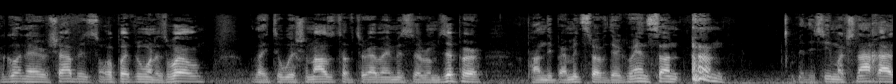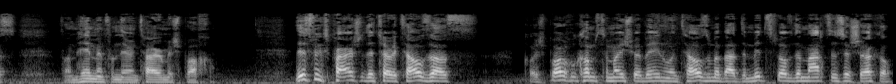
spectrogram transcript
I go in Erev Shabbos, hope everyone as well. I'd like to wish a mazel tov to Rabbi Mrs. Ram Zipper upon the bar mitzvah of their grandson. May they see much nachas from him and from their entire mishpacha. This week's parasha, the Torah tells us Kosh Baruch Hu comes to Moshe Rabbeinu and tells him about the mitzvah of the Machzis HaShekel.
